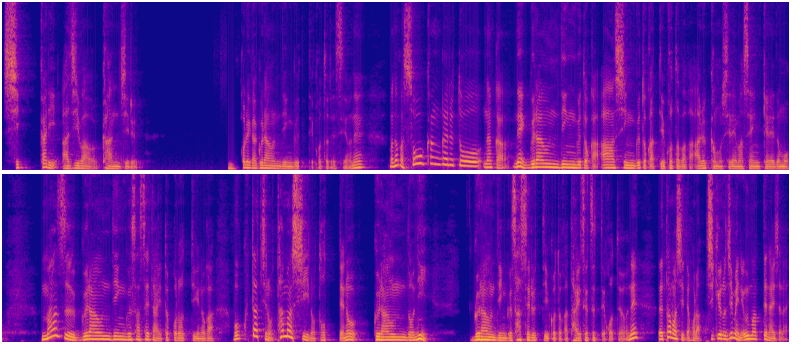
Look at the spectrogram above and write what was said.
しっかり味わう、感じるうん。これがグラウンディングってことですよね。まあ、だからそう考えると、なんかね、グラウンディングとかアーシングとかっていう言葉があるかもしれませんけれども、まずグラウンディングさせたいところっていうのが、僕たちの魂のとってのグラウンドにグラウンディングさせるっていうことが大切ってことよね。で魂ってほら、地球の地面に埋まってないじゃない。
